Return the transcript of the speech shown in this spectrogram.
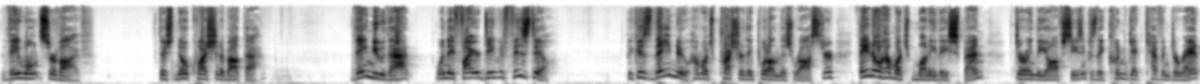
they won't survive. There's no question about that. They knew that when they fired David Fizdale because they knew how much pressure they put on this roster. They know how much money they spent during the offseason because they couldn't get Kevin Durant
